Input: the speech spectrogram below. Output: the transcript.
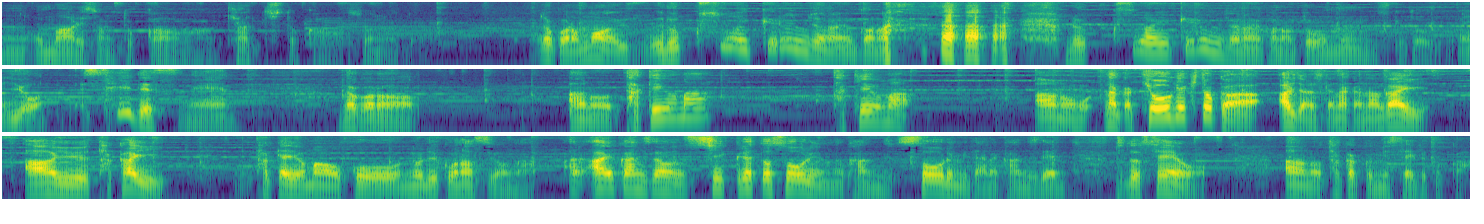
うん、おまわりさんとか、キャッチとか、そういうので。だからまあ、ルックスはいけるんじゃないかな ルックスはいけるんじゃないかなと思うんですけど、いや、背ですね。だから、あの、竹馬？竹馬あの、なんか強撃とかあるじゃないですか。なんか長い、ああいう高い竹馬をこう乗りこなすような、ああいう感じのシークレットソウルのような感じ、ソウルみたいな感じで、ちょっと背を、あの、高く見せるとか、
